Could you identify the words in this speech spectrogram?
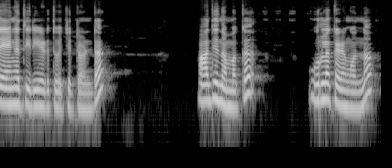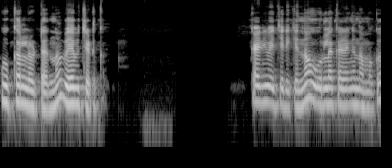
തേങ്ങ തിരി എടുത്ത് വച്ചിട്ടുണ്ട്. ആദ്യം നമുക്ക് ഉരുളക്കിഴങ്ങൊന്ന് കുക്കറിലിട്ടൊന്ന് വേവിച്ചെടുക്കാം. കഴുകി വെച്ചിരിക്കുന്ന ഉരുളക്കിഴങ്ങ് നമുക്ക്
